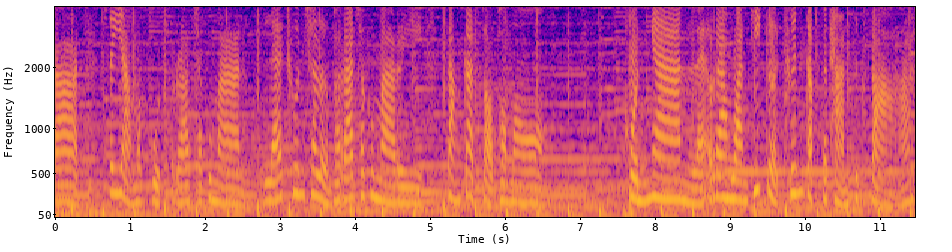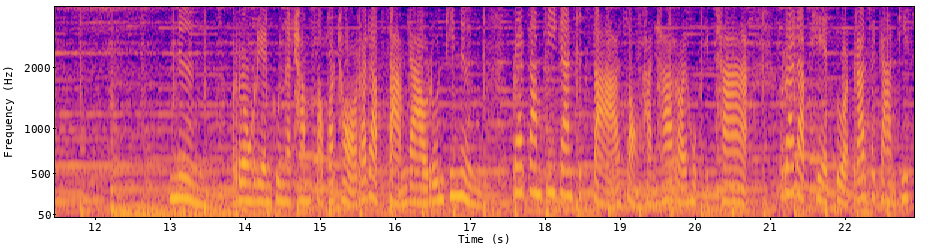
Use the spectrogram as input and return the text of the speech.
ราช สยามมกุฎราชกุมาร และทุนเฉลิมพระราชกุมารี สังกัดสพม ผลงานและรางวัลที่เกิดขึ้นกับสถานศึกษา 1. โรงเรียนคุณธรรม สพทระดับ 3 ดาวรุ่นที่ 1 ประจำปีการศึกษา 2565 ระดับเขตตรวจราชการที่ 15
